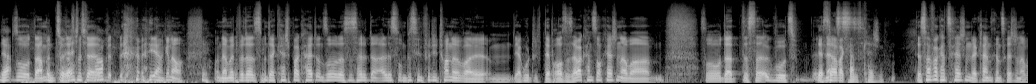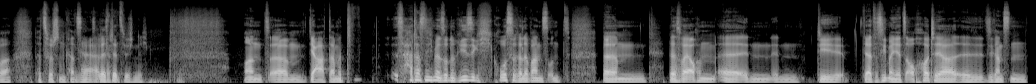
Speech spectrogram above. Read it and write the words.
Ja. So, damit das mit der, mit, ja, genau. Und damit wird das mit der Cachebarkeit und so, das ist halt dann alles so ein bisschen für die Tonne, weil, ähm, ja gut, der Browser selber kann es noch cachen, aber so, da, dass da irgendwo. Der Netz- Server kann es cachen. Der Server kann es cachen, der Client kann es cachen, aber dazwischen kannst du Ja, nicht alles cachen. dazwischen nicht. Und ähm, ja, damit es hat das nicht mehr so eine riesig große Relevanz. Und ähm, das war ja auch in, äh, in, in die, ja, das sieht man jetzt auch heute ja, äh, diese ganzen,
